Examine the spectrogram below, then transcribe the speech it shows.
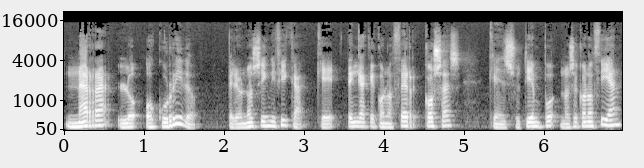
narra lo ocurrido, pero no significa que tenga que conocer cosas que en su tiempo no se conocían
